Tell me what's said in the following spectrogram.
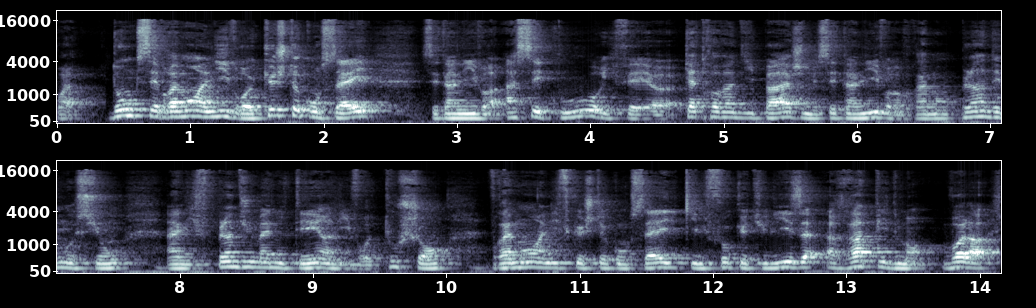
Voilà. Donc c'est vraiment un livre que je te conseille. C'est un livre assez court, il fait 90 euh, pages, mais c'est un livre vraiment plein d'émotions, un livre plein d'humanité, un livre touchant, vraiment un livre que je te conseille, qu'il faut que tu lises rapidement. Voilà,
